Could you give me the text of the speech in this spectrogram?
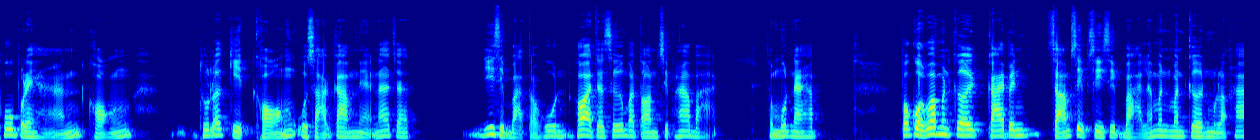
ผู้บริหารของธุรกิจของอุตสาหกรรมเนี่ยน่าจะ 20 บาทต่อหุ้นเขาอาจจะซื้อมาตอน 15 บาท สมมุตินะครับ ปรากฏว่ามันเกินกลายเป็น 30-40 บาท แล้วมันมันเกินมูลค่า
